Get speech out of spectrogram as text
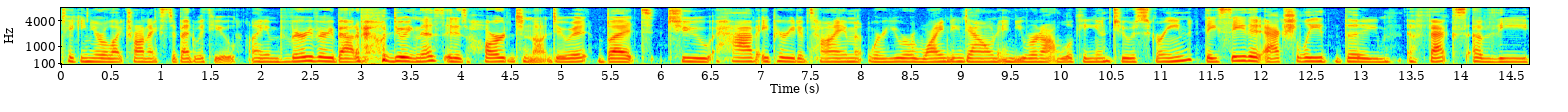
taking your electronics to bed with you. I am very, very bad about doing this. It is hard to not do it, but to have a period of time where you are winding down and you are not looking into a screen, they say that actually the effects of the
